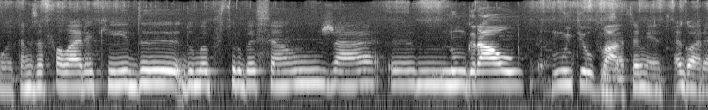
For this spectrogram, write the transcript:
Bom, estamos a falar aqui de, de uma perturbação já. Um... Num grau muito elevado. Exatamente. Agora.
